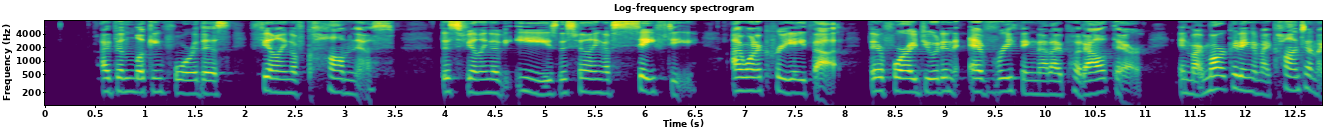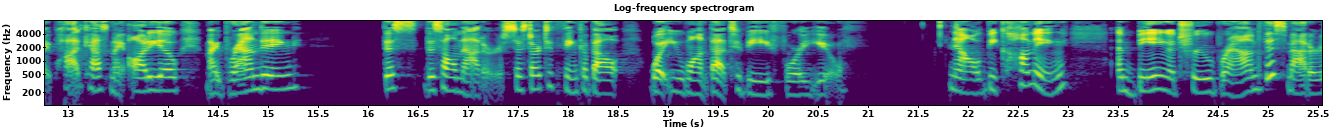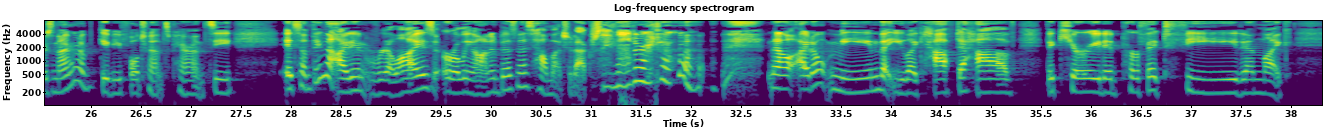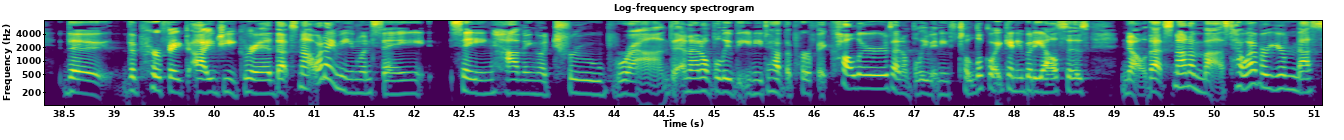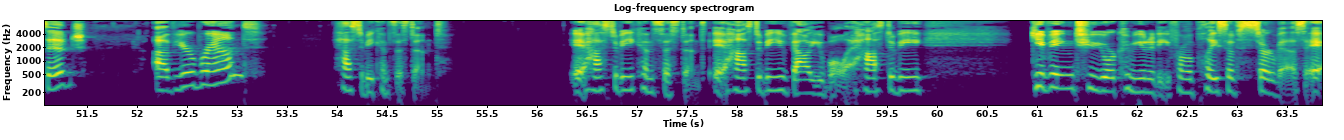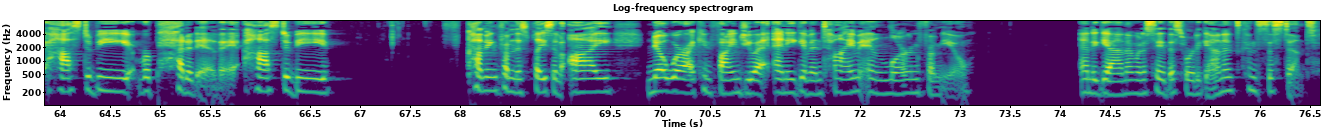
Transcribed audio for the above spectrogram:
I've been looking for this feeling of calmness, this feeling of ease, this feeling of safety. I want to create that. Therefore, I do it in everything that I put out there in my marketing, in my content, my podcast, my audio, my branding. This this all matters. So start to think about what you want that to be for you. Now, becoming and being a true brand, this matters and I'm going to give you full transparency it's something that I didn't realize early on in business how much it actually mattered. now, I don't mean that you like have to have the curated perfect feed and like the the perfect IG grid. That's not what I mean when say saying having a true brand. And I don't believe that you need to have the perfect colors. I don't believe it needs to look like anybody else's. No, that's not a must. However, your message of your brand has to be consistent. It has to be consistent. It has to be valuable. It has to be giving to your community from a place of service. It has to be repetitive. It has to be coming from this place of I know where I can find you at any given time and learn from you. And again, I'm going to say this word again it's consistent.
